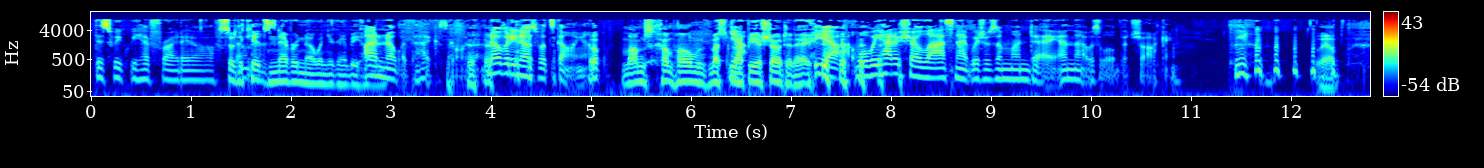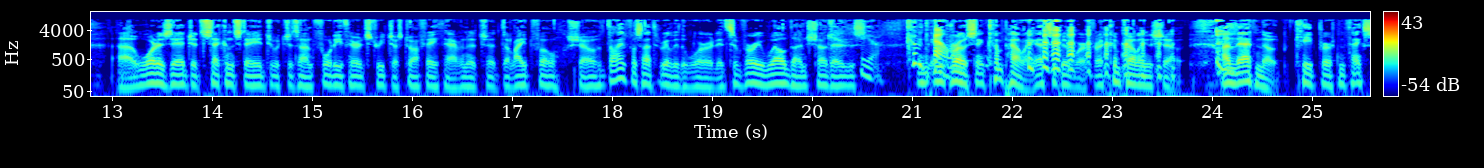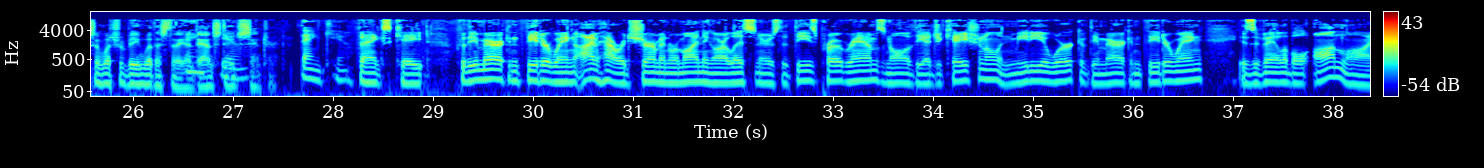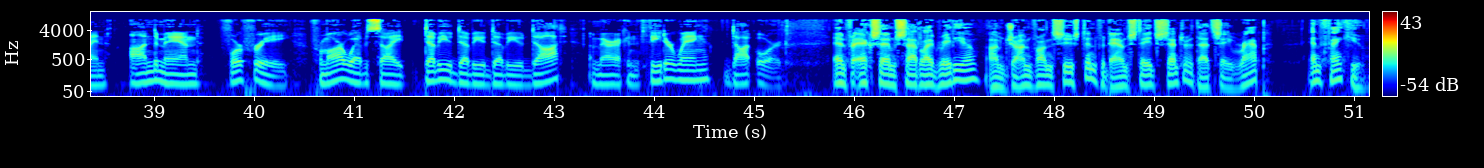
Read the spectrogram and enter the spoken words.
This week we have Friday off. So the kids ask. never know when you're going to be home. I don't know what the heck is going on. Nobody knows what's going on. Oh, mom's come home. Must Yeah. not be a show today. yeah, well, we had a show last night, which was a Monday, and that was a little bit shocking. well, uh, Water's Edge at Second Stage, which is on 43rd Street, just off 8th Avenue. It's a delightful show. Delightful's not really the word. It's a very well done show that is Yeah. en- engrossing. Compelling. That's a good word for a compelling show. On that note, Kate Burton, thanks so much for being with us today on Thank Downstage you. Center. Thank you. Thanks, Kate. For the American Theater Wing, I'm Howard Sherman, reminding our listeners that these programs and all of the educational and media work of the American Theater Wing is available online, on demand, for free from our website, www.americantheaterwing.org. And for XM Satellite Radio, I'm John Von Soosten for Downstage Center. That's a wrap, and thank you.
